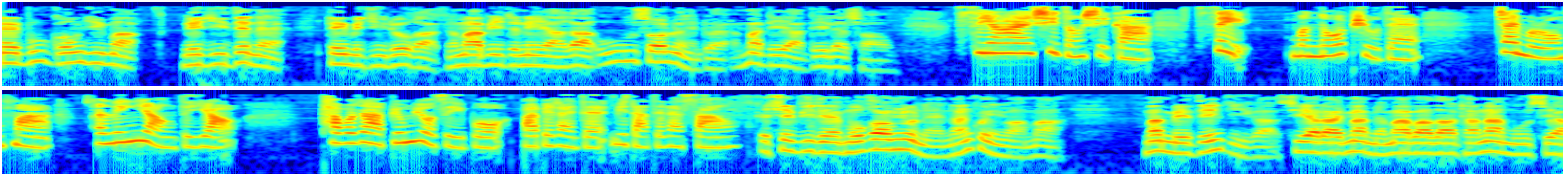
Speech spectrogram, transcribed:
လယ်ဘူးကုန်းကြီးမှ နေကြည်သစ်နဲ့ တိမ်ပကြည်တို့က မြန်မာပြည်တနေရာက ဦးဦးစောလွင်အတွက် အမှတ်တရ တေးလက်ဆောင်။ CRI ရှိ东西ကစိတ်မနှောဖြူတဲ့ ကြိုက်မရောမှ အလင်းရောင်တယောက် ထာဝရပြုံးပျော်စေဖို့ပါပေးလိုက်တဲ့ မေတ္တာတေးလက်ဆောင်။ကချင်ပြည်နယ် မိုးကောင်းမြို့နယ် နန်းခွင်ရွာမှ မမေသိန်းကြည်က CRI မှမြန်မာဘာသာဌာနမှူး ဆရာ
